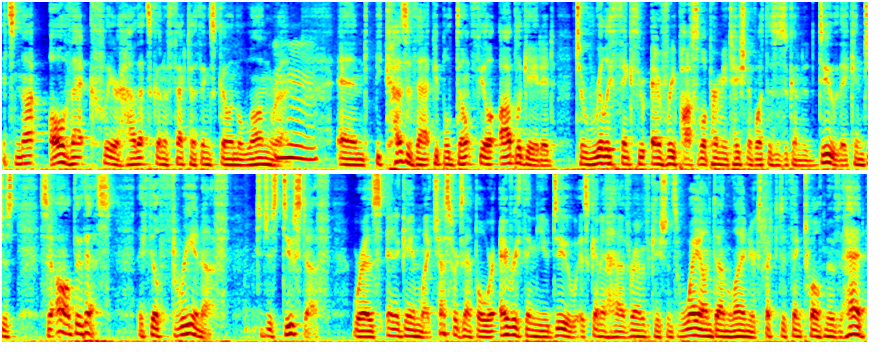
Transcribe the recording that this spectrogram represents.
it's not all that clear how that's going to affect how things go in the long run. Mm-hmm. And because of that, people don't feel obligated to really think through every possible permutation of what this is going to do. They can just say, oh, I'll do this. They feel free enough to just do stuff. Whereas in a game like chess, for example, where everything you do is going to have ramifications way on down the line, you're expected to think 12 moves ahead.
